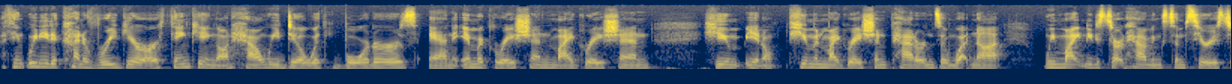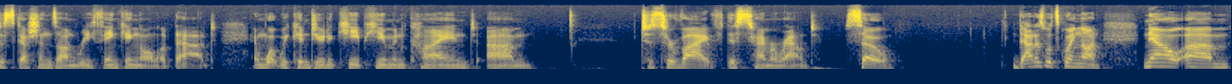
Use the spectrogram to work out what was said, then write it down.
I think we need to kind of re-gear our thinking on how we deal with borders and immigration, migration, hum, you know, human migration patterns and whatnot. We might need to start having some serious discussions on rethinking all of that and what we can do to keep humankind um, to survive this time around. So that is what's going on now. Um,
